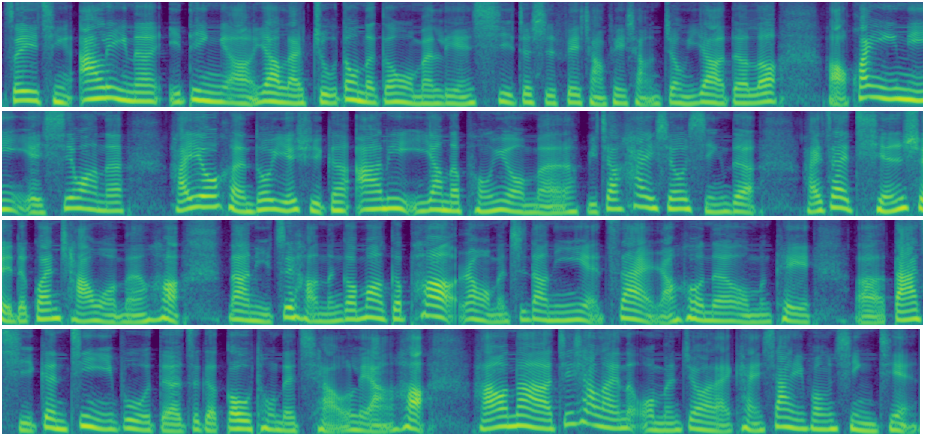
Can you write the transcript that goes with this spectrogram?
所以请阿丽呢，一定要要来主动的跟我们联系，这是非常非常重要的喽。好，欢迎你，也希望呢，还有很多也许跟阿丽一样的朋友们，比较害羞型的，还在潜水的观察我们哈。那你最好能够冒个泡，让我们知道你也在，然后呢，我们可以呃搭起更进一。一步的这个沟通的桥梁哈，好，那接下来呢，我们就要来看下一封信件。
